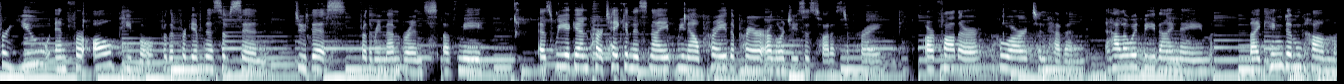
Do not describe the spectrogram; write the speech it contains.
for you and for all people for the forgiveness of sin. Do this for the remembrance of me. As we again partake in this night, we now pray the prayer our Lord Jesus taught us to pray. Our Father, who art in heaven, hallowed be thy name. Thy kingdom come,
